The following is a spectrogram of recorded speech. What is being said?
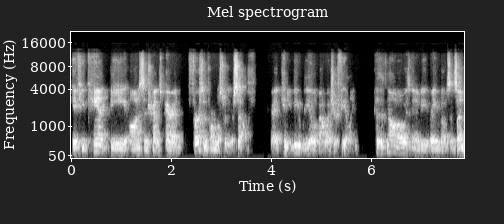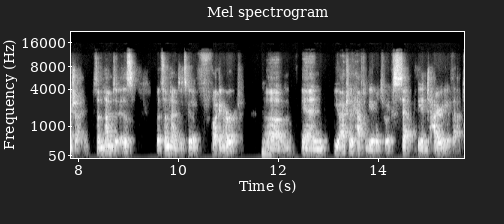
If you can't be honest and transparent first and foremost with yourself right? Can you be real about what you're feeling? Because it's not always going to be rainbows and sunshine. Sometimes it is but sometimes it's going to fucking hurt. Um, and you actually have to be able to accept the entirety of that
